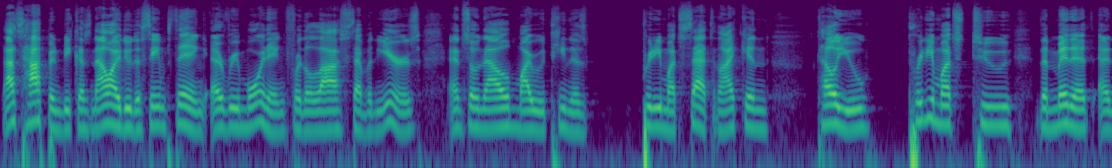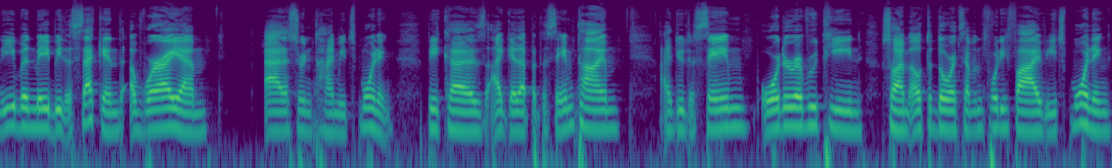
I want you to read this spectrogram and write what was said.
That's happened because now I do the same thing every morning for the last seven years. And so now my routine is pretty much set. And I can tell you pretty much to the minute and even maybe the second of where I am at a certain time each morning because I get up at the same time. I do the same order of routine, so I'm out the door at 7:45 each morning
